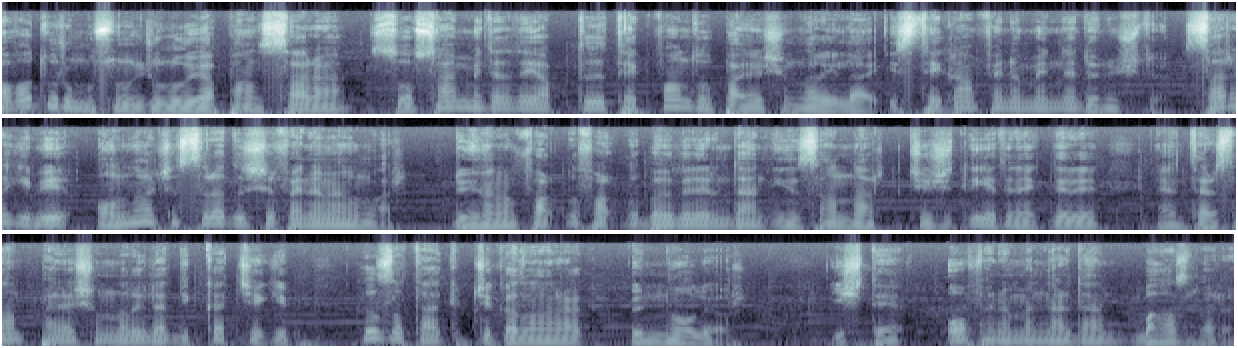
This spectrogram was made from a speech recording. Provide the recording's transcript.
Hava durumu sunuculuğu yapan Sara, sosyal medyada yaptığı tekvando paylaşımlarıyla Instagram fenomenine dönüştü. Sara gibi onlarca sıra dışı fenomen var. Dünyanın farklı farklı bölgelerinden insanlar çeşitli yetenekleri, enteresan paylaşımlarıyla dikkat çekip hızla takipçi kazanarak ünlü oluyor. İşte o fenomenlerden bazıları.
